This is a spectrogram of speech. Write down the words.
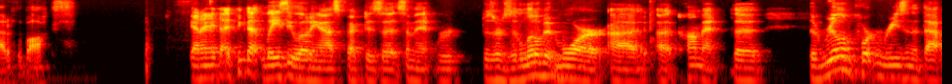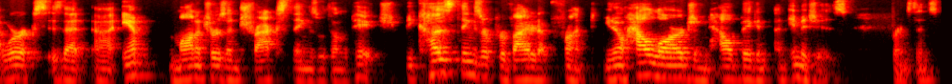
out of the box. Yeah, And I, I think that lazy loading aspect is uh, something that deserves a little bit more uh, uh, comment. The the real important reason that that works is that uh, AMP monitors and tracks things within the page because things are provided up front. You know how large and how big an, an image is, for instance.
